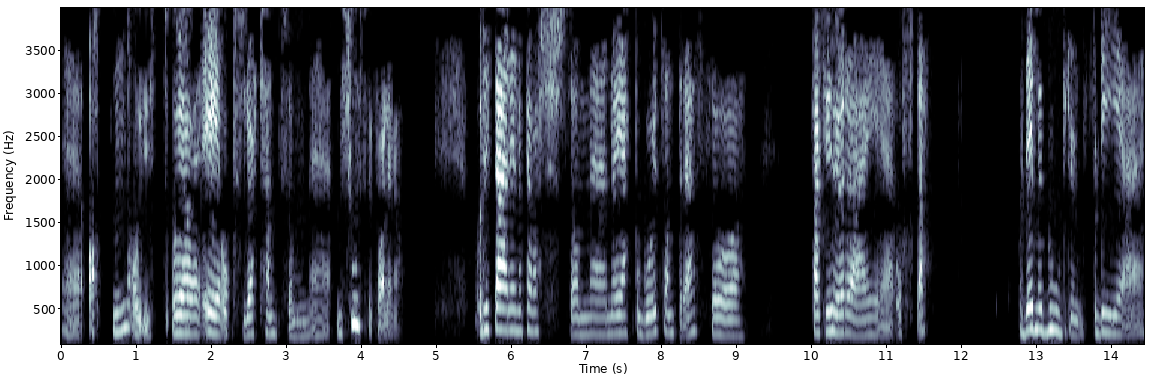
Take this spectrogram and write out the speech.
18 og ut, og er også da kjent som eh, misjonsbefalinger. Og dette er noen vers som eh, når jeg gikk på Gå-ut-senteret, så fikk vi høre dem eh, ofte. Og det er med god grunn, fordi eh,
